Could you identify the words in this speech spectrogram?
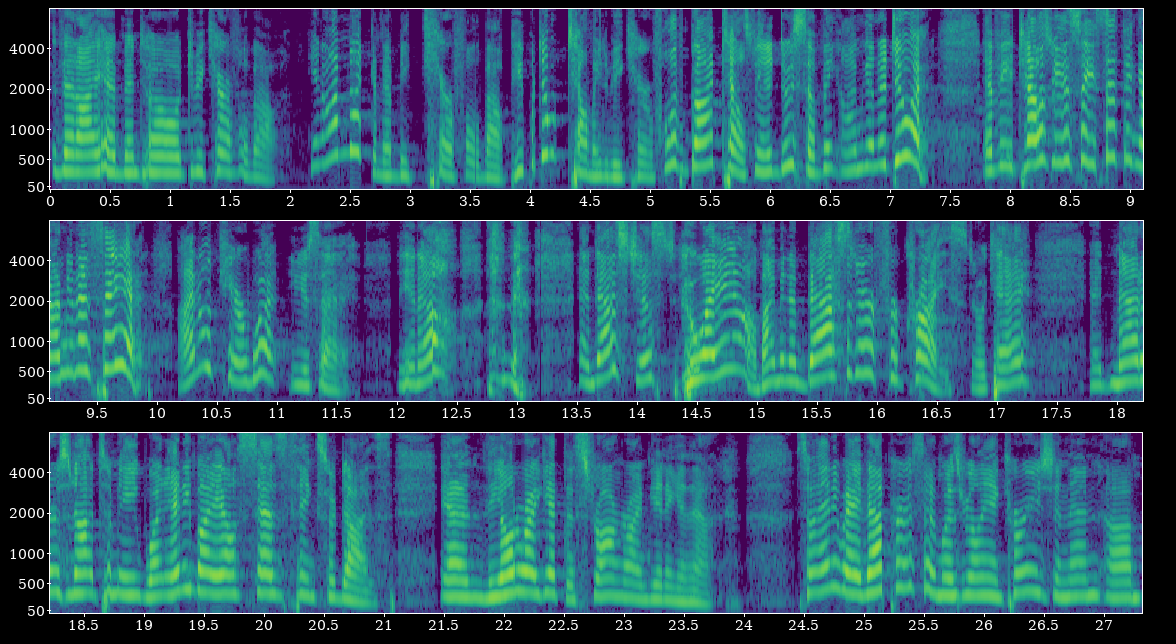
that I had been told to be careful about. You know, I'm not going to be careful about people. Don't tell me to be careful. If God tells me to do something, I'm going to do it. If He tells me to say something, I'm going to say it. I don't care what you say, you know? and that's just who I am. I'm an ambassador for Christ, okay? It matters not to me what anybody else says, thinks, or does. And the older I get, the stronger I'm getting in that. So, anyway, that person was really encouraged. And then um,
